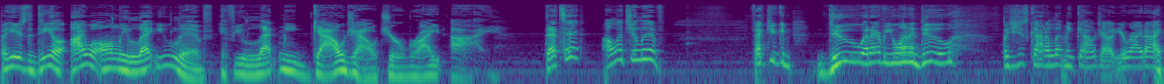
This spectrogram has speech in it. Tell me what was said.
But here's the deal I will only let you live if you let me gouge out your right eye. That's it. I'll let you live. In fact, you can do whatever you want to do, but you just got to let me gouge out your right eye.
